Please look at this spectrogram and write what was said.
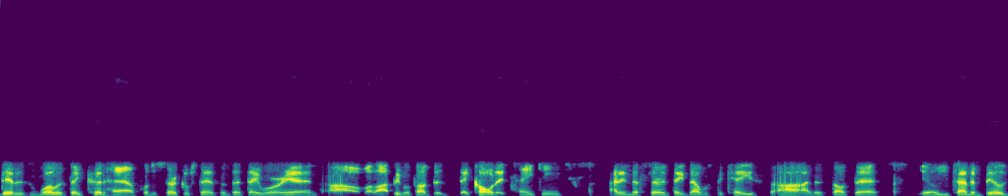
did as well as they could have for the circumstances that they were in. Um, a lot of people thought that they called it tanking. I didn't necessarily think that was the case. Uh, I just thought that you know you kind of build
